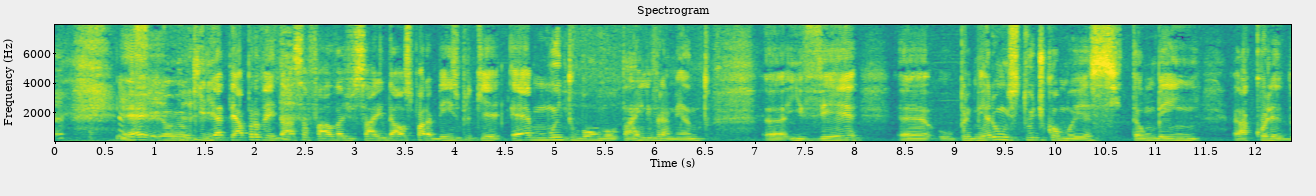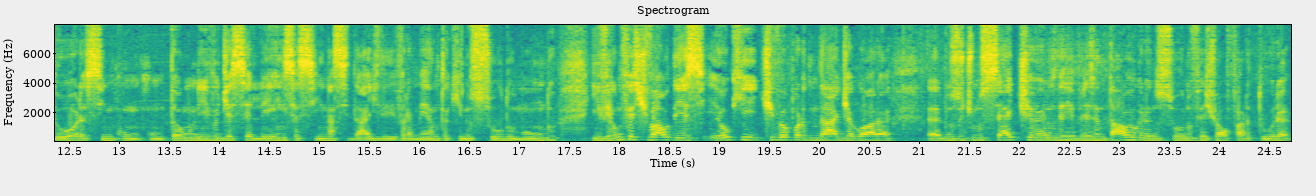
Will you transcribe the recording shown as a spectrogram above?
É, eu, eu, queria até aproveitar essa fala da Jussara e dar os parabéns, porque é muito bom voltar em livramento uh, e ver uh, o primeiro um estúdio como esse, tão bem acolhedor, assim, com, com tão nível de excelência, assim, na cidade de Livramento, aqui no sul do mundo, e ver um festival desse. Eu que tive a oportunidade agora, uh, nos últimos sete anos, de representar o Rio Grande do Sul no Festival Fartura,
